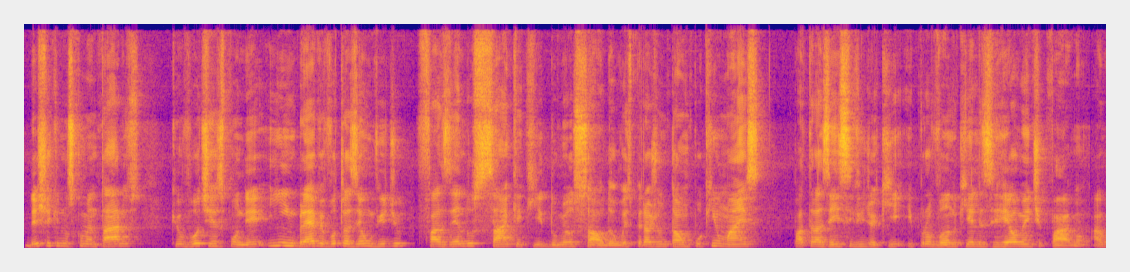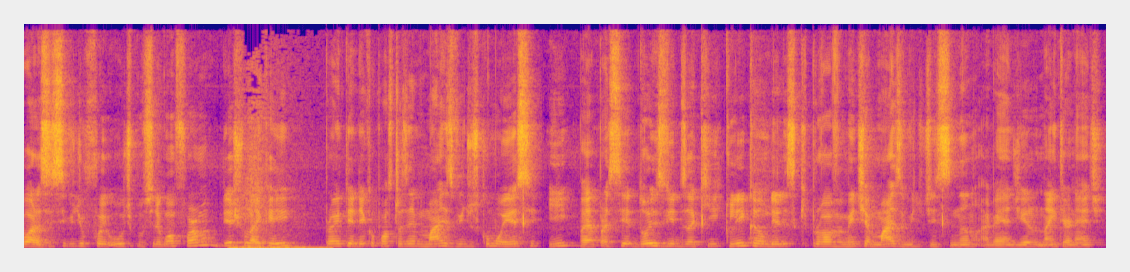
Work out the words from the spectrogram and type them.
deixa aqui nos comentários que eu vou te responder e em breve eu vou trazer um vídeo fazendo o saque aqui do meu saldo. Eu vou esperar juntar um pouquinho mais para trazer esse vídeo aqui e provando que eles realmente pagam. Agora, se esse vídeo foi útil para você de alguma forma, deixa o like aí para eu entender que eu posso trazer mais vídeos como esse e vai aparecer dois vídeos aqui. Clica um deles que provavelmente é mais um vídeo te ensinando a ganhar dinheiro na internet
